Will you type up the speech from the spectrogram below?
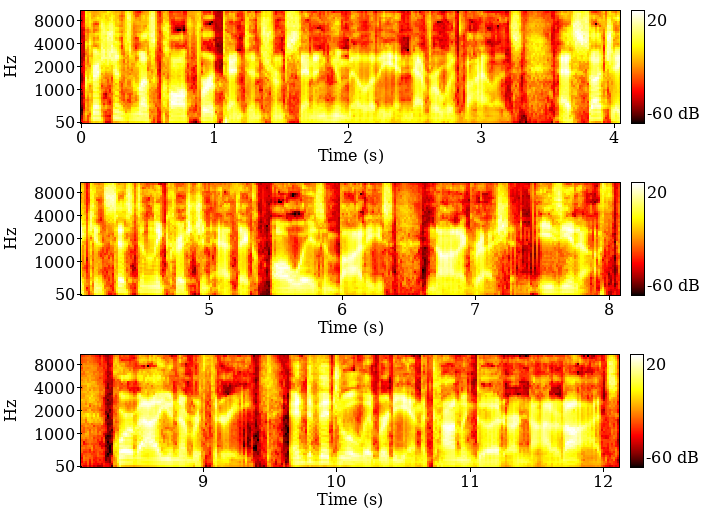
Christians must call for repentance from sin and humility and never with violence. As such, a consistently Christian ethic always embodies non aggression. Easy enough. Core value number three individual liberty and the common good are not at odds.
